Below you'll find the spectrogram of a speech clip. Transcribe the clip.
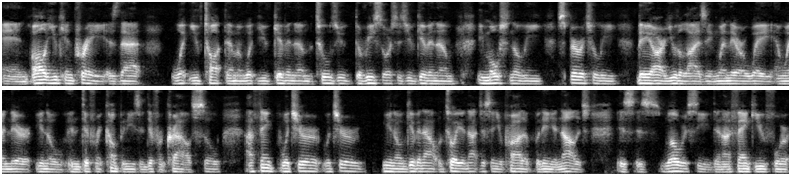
and all you can pray is that what you've taught them and what you've given them, the tools you, the resources you've given them emotionally, spiritually, they are utilizing when they're away and when they're, you know, in different companies and different crowds. So I think what you're, what you're you know, giving out Latoya, not just in your product, but in your knowledge is, is well received. And I thank you for,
